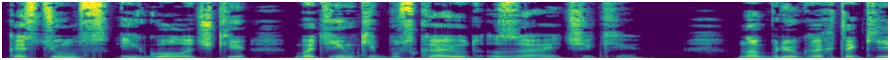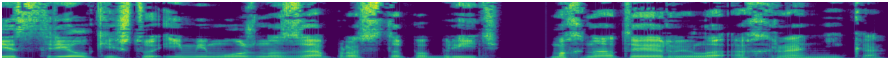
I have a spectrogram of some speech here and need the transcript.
костюм с иголочки, ботинки пускают зайчики. На брюках такие стрелки, что ими можно запросто побрить мохнатое рыло охранника.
